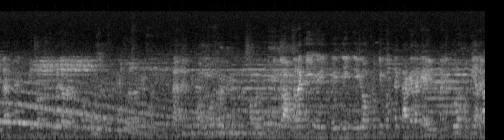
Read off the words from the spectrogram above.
এটার কিছু অংশ কমে যাবে না হ্যাঁ হ্যাঁ কিন্তু আপনারা কি এই এই এই অংশ কি প্রত্যেক দাগে দাগে নাকি পুরো প্রতি তো।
